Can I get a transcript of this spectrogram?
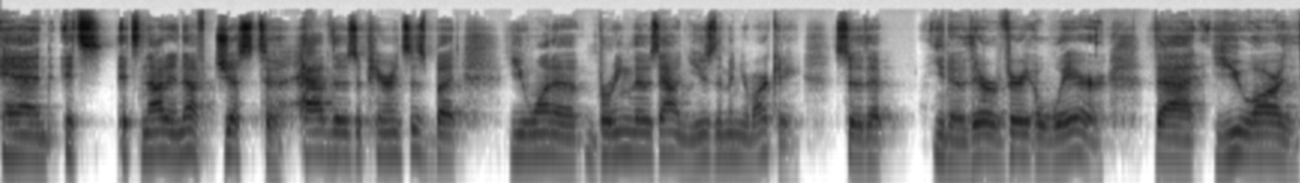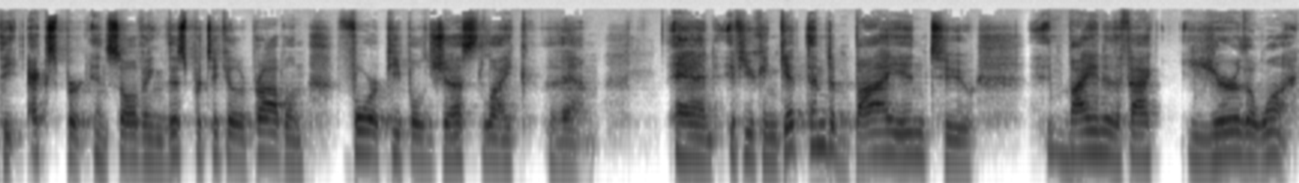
And it's it's not enough just to have those appearances, but you want to bring those out and use them in your marketing so that you know they're very aware that you are the expert in solving this particular problem for people just like them. And if you can get them to buy into buy into the fact you're the one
